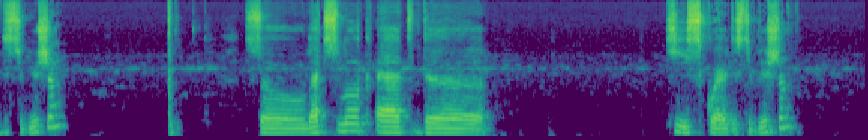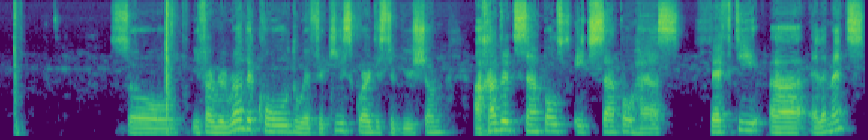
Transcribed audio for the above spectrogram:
distribution. So let's look at the chi-square distribution. So if I rerun the code with the chi-square distribution, 100 samples, each sample has 50 uh, elements.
